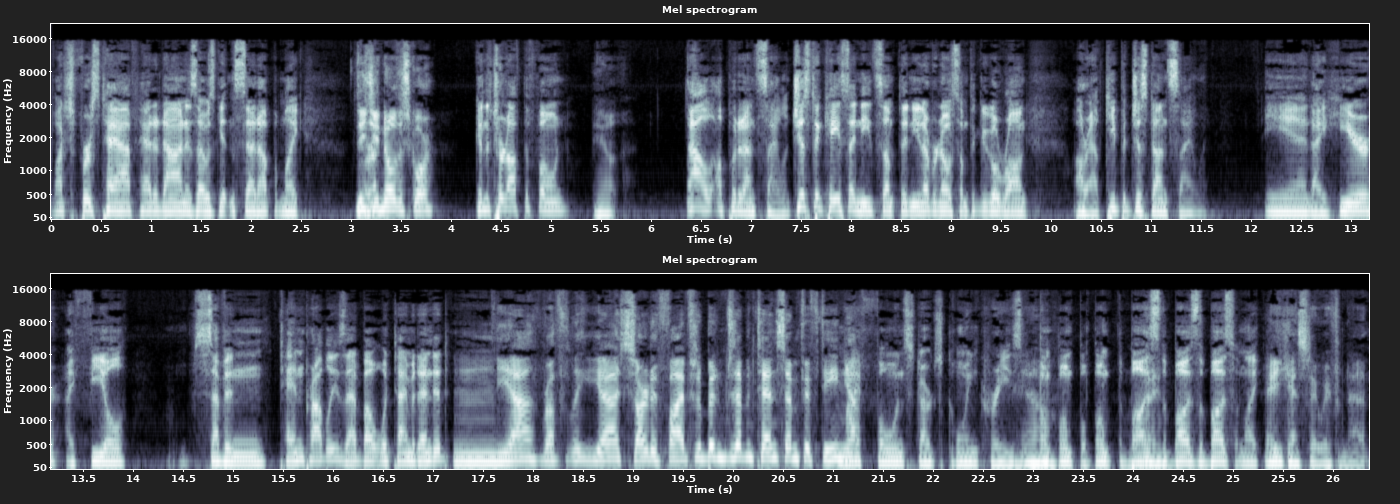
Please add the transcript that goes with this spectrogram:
watch the first half, had it on as I was getting set up. I'm like, Did you know the score? gonna turn off the phone. Yeah. I'll, I'll put it on silent just in case I need something. You never know, something could go wrong. All right, I'll keep it just on silent. And I hear, I feel seven ten probably. Is that about what time it ended? Yeah, roughly. Yeah, it started at 5. So it's been 7, 10, 7, 15. My Yeah. phone starts going crazy. Yeah. Bump, bump, bump, bump. The buzz, Right. the buzz, the buzz. I'm like, Hey, you can't stay away from that.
